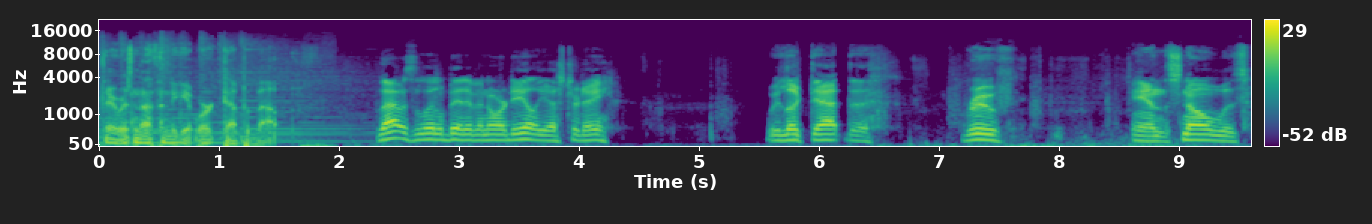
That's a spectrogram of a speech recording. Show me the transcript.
there was nothing to get worked up about. That was a little bit of an ordeal yesterday. We looked at the roof and the snow was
